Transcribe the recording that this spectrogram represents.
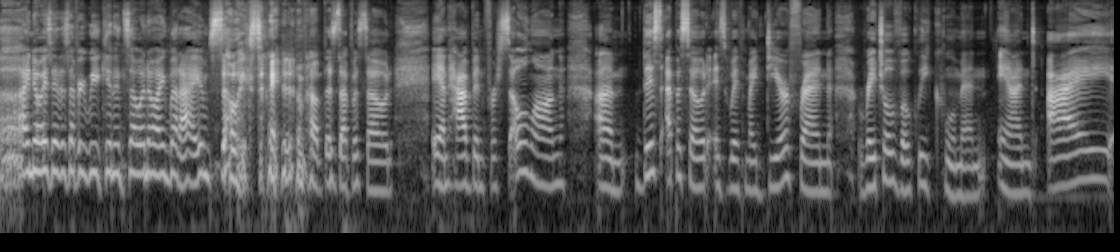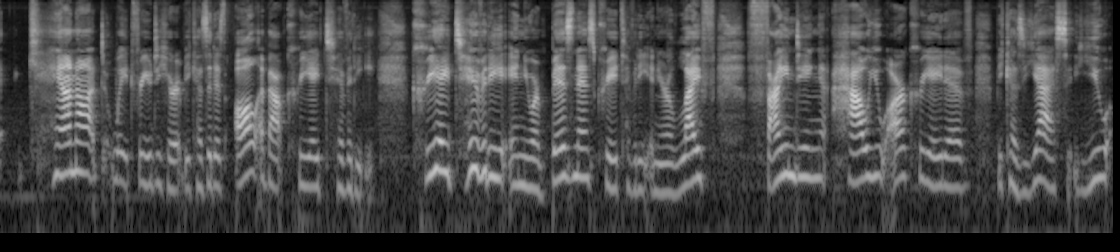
Uh, I know I say this every week and it's so annoying, but I am so excited about this episode and have been for so long. Um, this episode is with my dear friend Rachel Voegtli Kuhlman, and I cannot wait for you to hear it because it is all about creativity. Creativity in your business, creativity in your life, finding how you are creative because, yes, you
